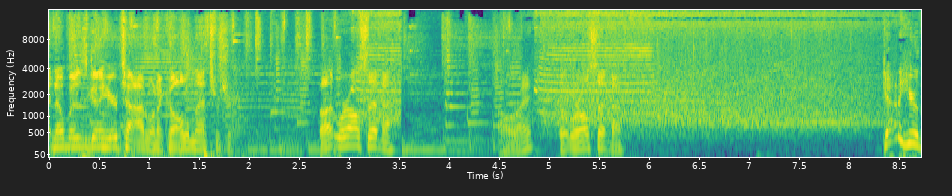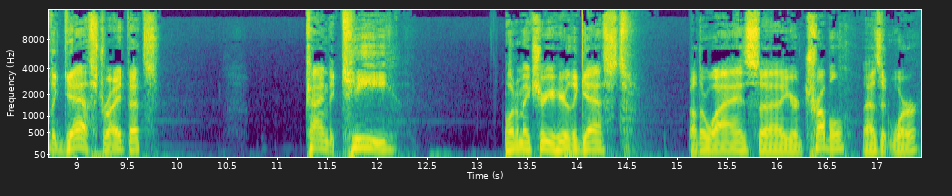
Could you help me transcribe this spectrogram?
Yeah, nobody's going to hear Todd when I call him, that's for sure. But we're all set now. All right, but we're all set now. Got to hear the guest, right? That's kind of key. Want to make sure you hear the guest. Otherwise, uh, you're in trouble, as it were.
